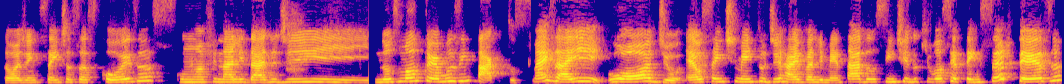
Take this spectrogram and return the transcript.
Então a gente sente essas coisas com a finalidade de nos mantermos intactos. Mas aí o ódio é o sentimento de raiva alimentado no sentido que você tem certeza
